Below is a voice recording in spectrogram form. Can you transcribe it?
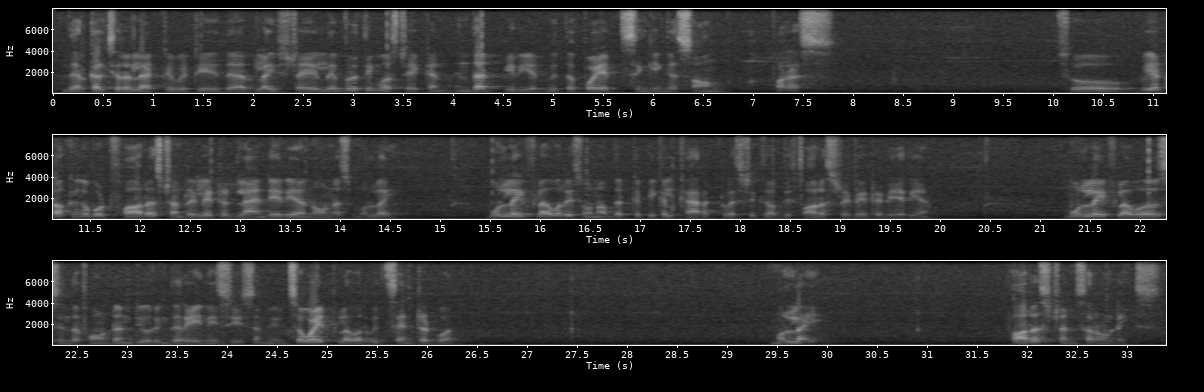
their cultural activity, their lifestyle, everything was taken in that period with the poet singing a song for us. So, we are talking about forest and related land area known as Mullai. Mullai flower is one of the typical characteristics of this forest related area. Mullai flowers in the fountain during the rainy season. It's a white flower with scented one. Mullai, forest and surroundings.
